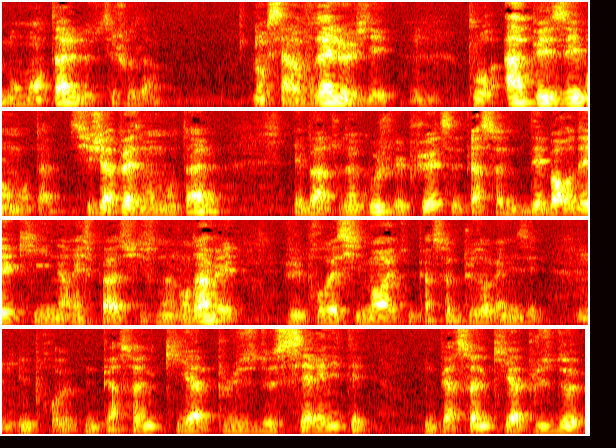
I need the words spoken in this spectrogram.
mon mental de toutes ces choses-là. Donc c'est un vrai levier Mhm. pour apaiser mon mental. Si j'apaise mon mental, et ben tout d'un coup je vais plus être cette personne débordée qui n'arrive pas à suivre son agenda, mais je vais progressivement être une personne plus organisée, Mhm. une, personne qui a plus de sérénité, une personne qui a plus de,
